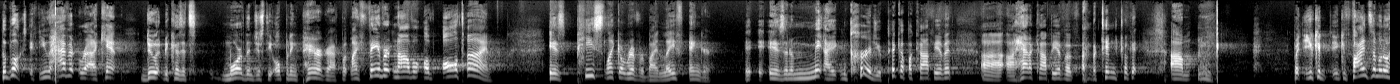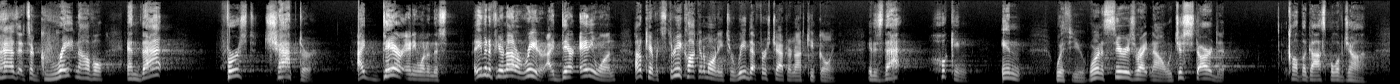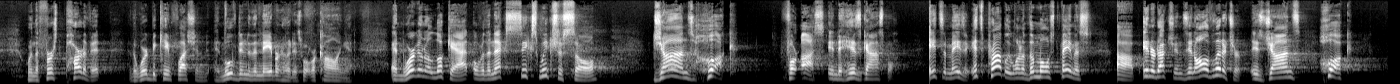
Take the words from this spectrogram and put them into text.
the books. If you haven't read, I can't do it because it's more than just the opening paragraph, but my favorite novel of all time is Peace Like a River by Leif Enger. It is an amazing, I encourage you, pick up a copy of it. Uh, I had a copy of it, but Tim took it. Um, but you could, you could find someone who has it. It's a great novel. And that first chapter, I dare anyone in this, even if you're not a reader, I dare anyone, I don't care if it's three o'clock in the morning, to read that first chapter and not keep going. It is that hooking in with you. We're in a series right now. We just started it called the Gospel of John. When the first part of it, the Word became flesh and, and moved into the neighborhood, is what we're calling it. And we're going to look at, over the next six weeks or so, John's hook for us into his gospel. It's amazing. It's probably one of the most famous uh, introductions in all of literature is John's hook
